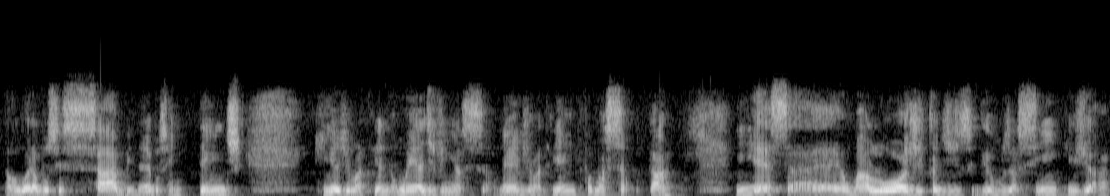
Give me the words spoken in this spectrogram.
Então agora você sabe, né? você entende que a gematria não é adivinhação, né? a gematria é informação. Tá? E essa é uma lógica, digamos assim, que já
